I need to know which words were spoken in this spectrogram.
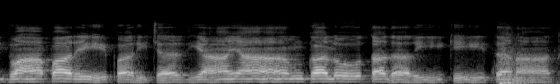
द्वापरे परिचर्यायां कलो तदरि कीर्तनात्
